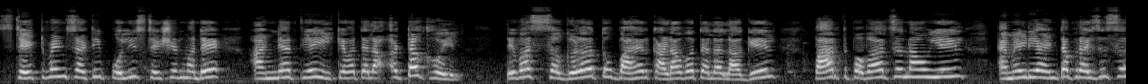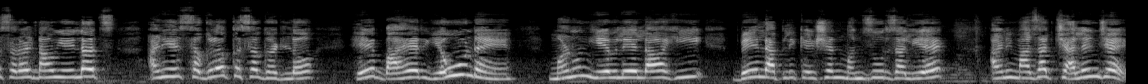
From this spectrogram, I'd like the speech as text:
स्टेटमेंटसाठी पोलीस स्टेशनमध्ये आणण्यात येईल किंवा त्याला अटक होईल तेव्हा सगळं तो बाहेर काढावं त्याला लागेल. पार्थ पवारचं नाव येईल अमेडिया एंटरप्राइजेसचं सरळ नाव येईलच. आणि हे सगळं कसं घडलं? हे बाहेर येऊ नये म्हणून येवलेला ही बेल ऍप्लिकेशन मंजूर झाली आहे. आणि माझा चॅलेंज आहे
